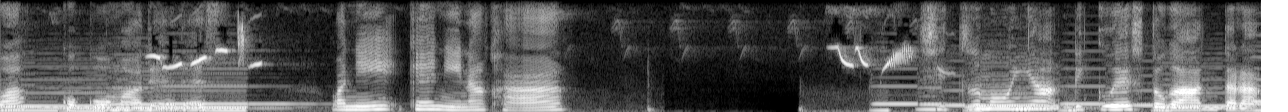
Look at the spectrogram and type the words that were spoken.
はここまでですวันนี้แค่นี้นะคะ 質問やリクエストがあったら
